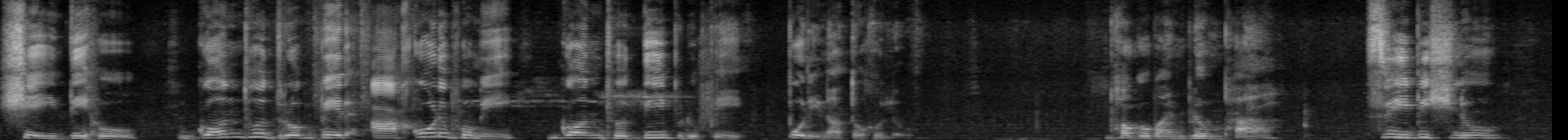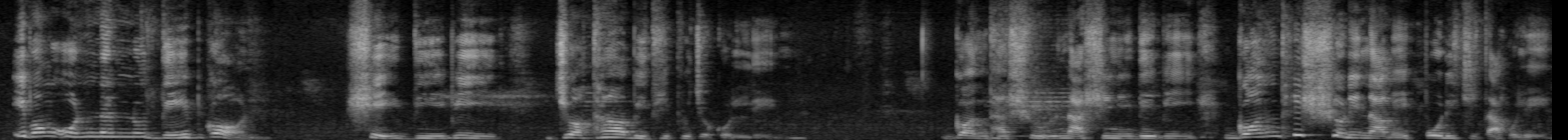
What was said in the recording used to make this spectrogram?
সেই দেহ গন্ধদ্রব্যের আকর ভূমি গন্ধদ্বীপ রূপে পরিণত হল। ভগবান ব্রহ্মা, শ্রী বিষ্ণু এবং অন্যান্য দেবগণ সেই দেবীর যথাবিধি পুজো করলেন। গন্ধাসুর নাসিনী দেবী গন্ধেশ্বরী নামে পরিচিতা হলেন।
